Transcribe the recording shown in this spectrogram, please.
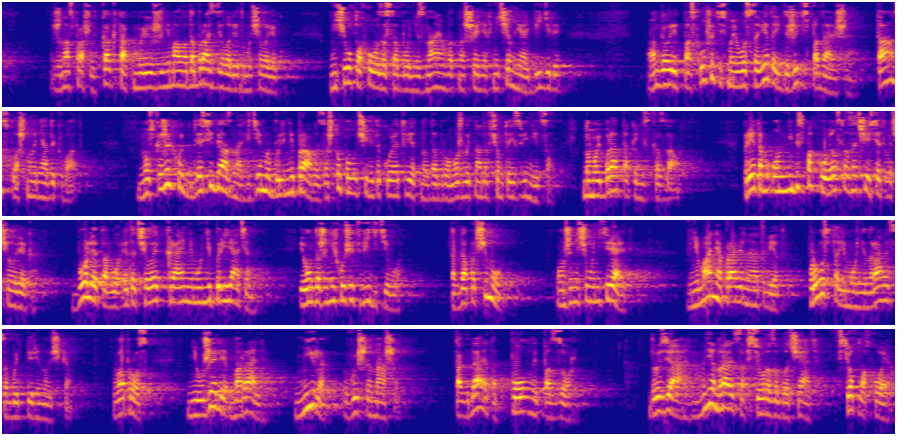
Жена спрашивает, как так, мы же немало добра сделали этому человеку. Ничего плохого за собой не знаем в отношениях, ничем не обидели. Он говорит, послушайтесь моего совета и держитесь подальше. Там сплошной неадекват. Но скажи хоть для себя знать, где мы были неправы, за что получили такой ответ на добро. Может быть, надо в чем-то извиниться. Но мой брат так и не сказал. При этом он не беспокоился за честь этого человека. Более того, этот человек крайне ему неприятен. И он даже не хочет видеть его. Тогда почему? Он же ничего не теряет. Внимание, правильный ответ. Просто ему не нравится быть переносчиком. Вопрос. Неужели мораль мира выше нашей? Тогда это полный позор. Друзья, мне нравится все разоблачать, все плохое.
